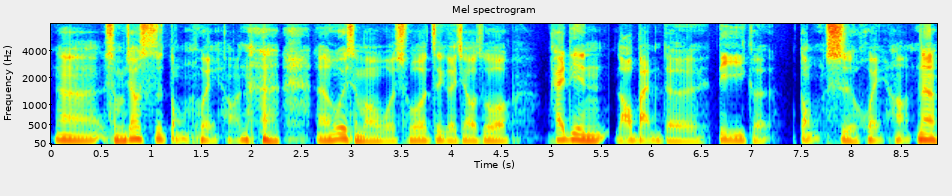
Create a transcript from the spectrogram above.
那什么叫私董会？哈，那呃，为什么我说这个叫做开店老板的第一个董事会？哈，那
